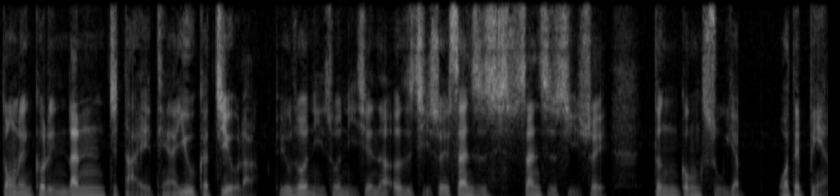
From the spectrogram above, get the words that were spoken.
当然可能咱这代听又较旧了。比如说，你说你现在二十几岁、三十三十几岁，登工事业，我得拼，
